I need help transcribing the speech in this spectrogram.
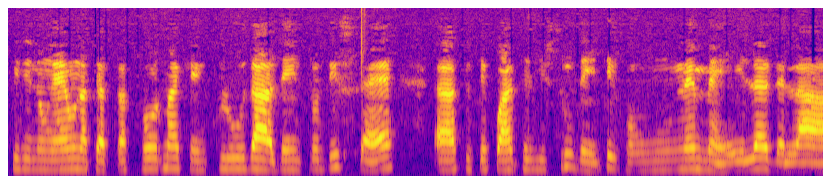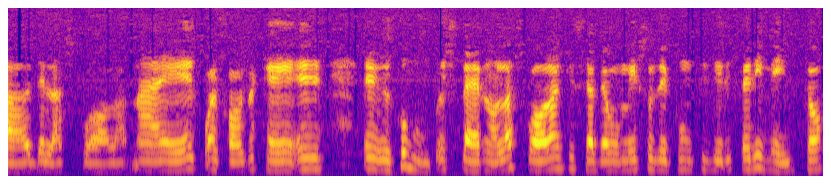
quindi non è una piattaforma che includa dentro di sé eh, tutti quanti gli studenti con un'email della, della scuola, ma è qualcosa che è comunque esterno alla scuola, anche se abbiamo messo dei punti di riferimento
